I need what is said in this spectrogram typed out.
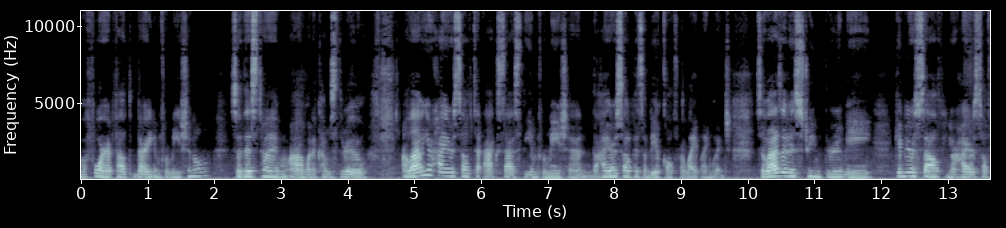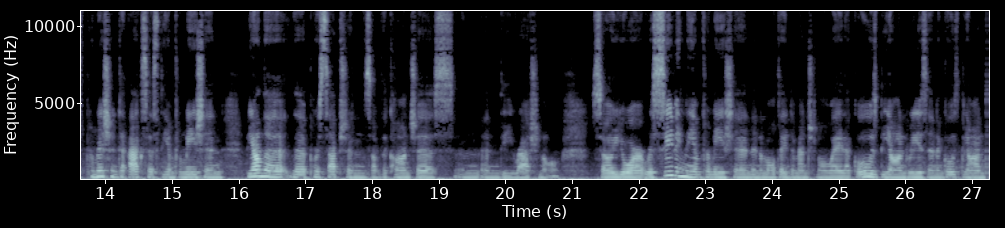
before, it felt very informational. So this time, uh, when it comes through, allow your higher self to access the information. The higher self is a vehicle for light language. So as it is streamed through me, give yourself and your higher self permission to access the information beyond the, the perceptions of the conscious and, and the rational. So you're receiving the information in a multidimensional way that goes beyond reason and goes beyond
